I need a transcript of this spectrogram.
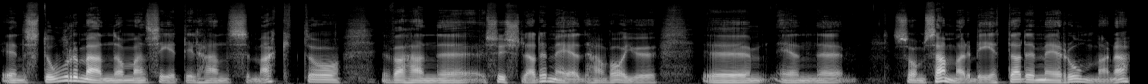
en stor man om man ser till hans makt och vad han eh, sysslade med. Han var ju eh, en eh, som samarbetade med romarna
